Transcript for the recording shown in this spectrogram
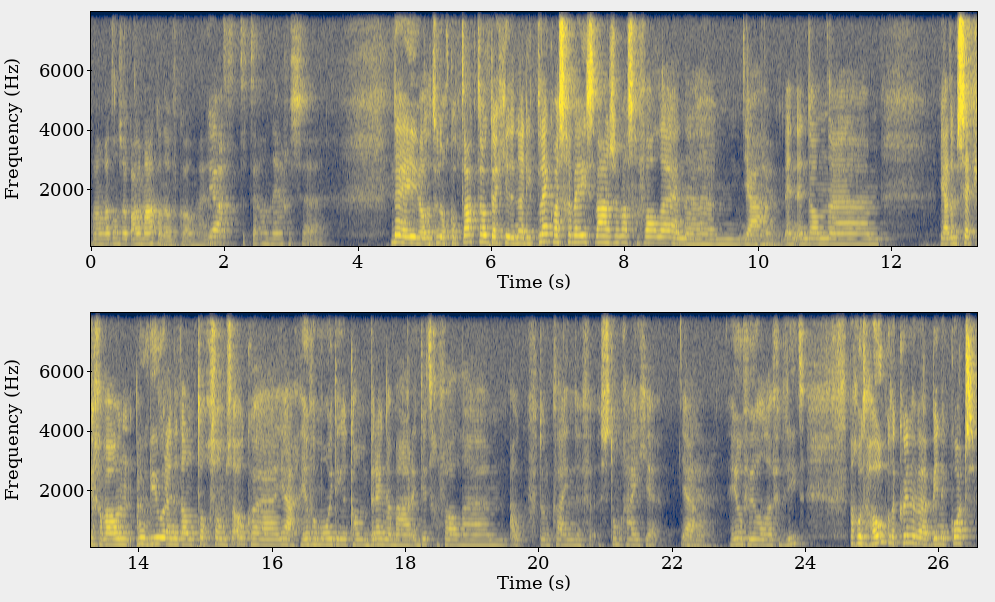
Gewoon wat ons ook allemaal kan overkomen. Hè? Ja. Dat totaal nergens... Nee, we hadden toen nog contact ook dat je naar die plek was geweest waar ze was gevallen. En ehm, ja, Ja. En, en dan, ehm, ja, dan besef je gewoon hoe wielrennen dan toch soms ook eh, ja, heel veel mooie dingen kan brengen. Maar in dit geval ehm, ook door een klein eh, stommigheidje ja, heel veel eh, verdriet. Maar goed, hopelijk kunnen we binnenkort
